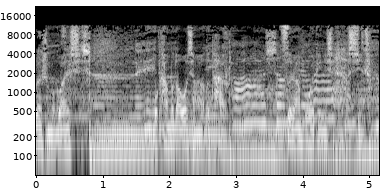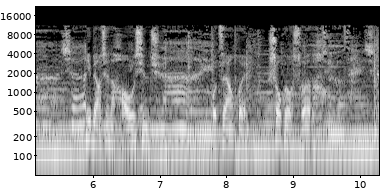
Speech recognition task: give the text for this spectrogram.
无论什么关系，我看不到我想要的态度，自然不会给你想要的细致。你表现的毫无兴趣，我自然会收回我所有的好意。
